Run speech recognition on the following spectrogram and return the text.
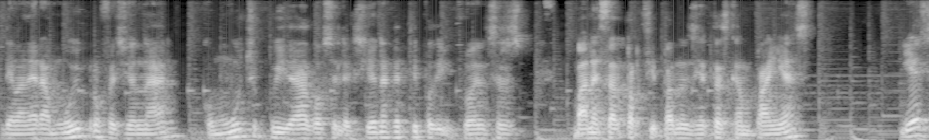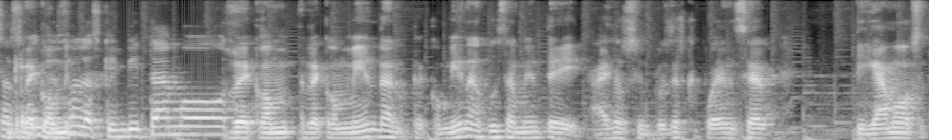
de manera muy profesional, con mucho cuidado, selecciona qué tipo de influencers van a estar participando en ciertas campañas. Y esas son las que invitamos. recomiendan, recomiendan justamente a esos influencers que pueden ser digamos,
